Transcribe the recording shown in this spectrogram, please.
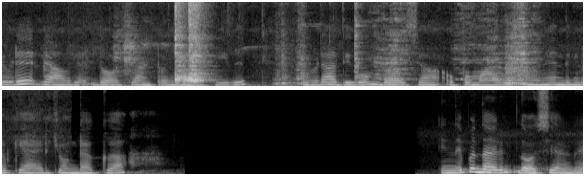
ഇവിടെ രാവിലെ ദോശയാണ് കേട്ടോ ഉണ്ടാക്കിയത്. ഇവിടെ അധികവും ദോശ ഉപ്പുമാവ് അങ്ങനെ എന്തെങ്കിലുമൊക്കെ ആയിരിക്കും ഉണ്ടാക്കുക. ഇന്നിപ്പോൾ എന്തായാലും ദോശയാണ്.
